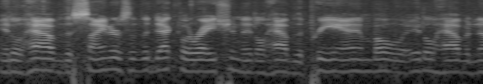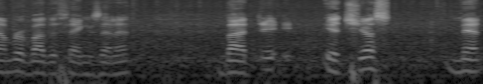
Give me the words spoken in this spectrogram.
It'll have the signers of the Declaration, it'll have the preamble, it'll have a number of other things in it. But it, it's just meant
